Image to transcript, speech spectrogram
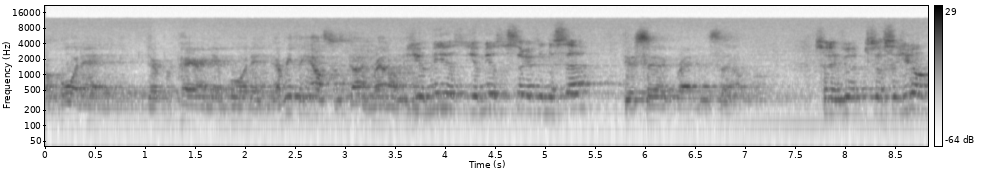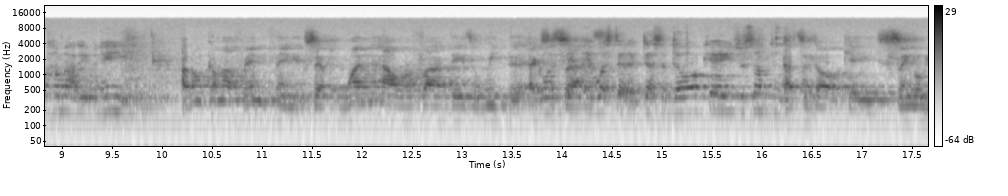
are brought in, they're preparing, they're brought in. Everything else is done right on the your unit. meals, your meals are served in the cell? They're served right in the cell. So, so, so you don't come out even eat? I don't come out for anything except one hour, five days a week to And what's that, exercise. and what's that, that's a dog cage or something? That's a dog cage, single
